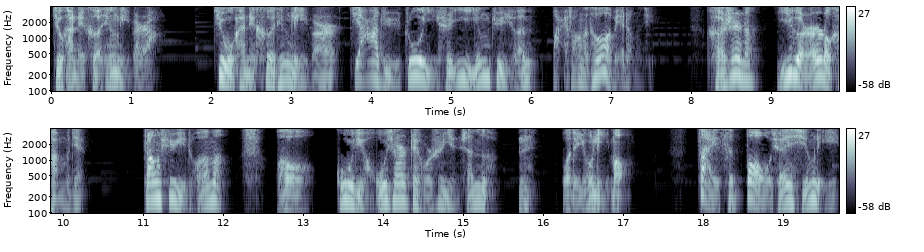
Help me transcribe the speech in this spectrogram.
就看这客厅里边啊，就看这客厅里边家具桌椅是一应俱全。摆放的特别整齐，可是呢，一个人都看不见。张旭一琢磨，哦，估计狐仙这会儿是隐身了。嗯，我得有礼貌，再次抱拳行礼。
